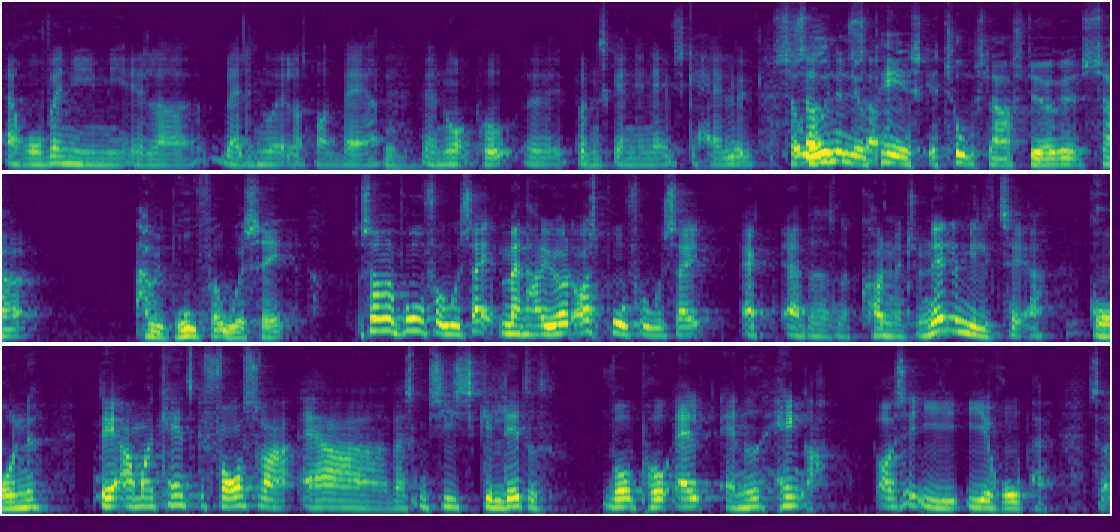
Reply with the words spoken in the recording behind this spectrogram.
af Rovaniemi, eller hvad det nu ellers måtte være, mm. Nordpå øh, på den skandinaviske halvø. Så, så uden en europæisk så, atomslagstyrke, så har vi brug for USA? Så har man brug for USA. Man har jo også brug for USA af, af hvad sådan noget, konventionelle militære grunde. Det amerikanske forsvar er, hvad skal man sige, skelettet, hvorpå alt andet hænger, også i, i Europa. Så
